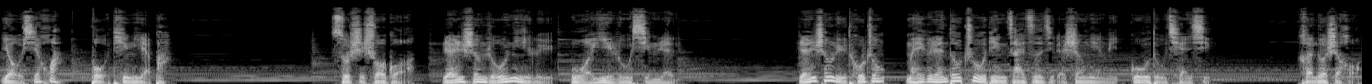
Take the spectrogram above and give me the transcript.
有些话不听也罢。苏轼说过：“人生如逆旅，我亦如行人。”人生旅途中，每个人都注定在自己的生命里孤独前行。很多时候，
